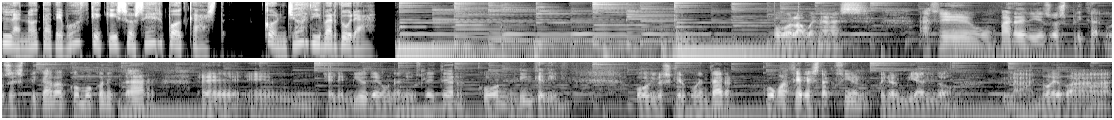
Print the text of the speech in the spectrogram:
La nota de voz que quiso ser podcast con Jordi Verdura. Hola, buenas. Hace un par de días os, explicaba cómo conectar eh, em, el envío de una newsletter con LinkedIn. Hoy os quiero comentar cómo hacer esta acción, pero enviando la nueva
